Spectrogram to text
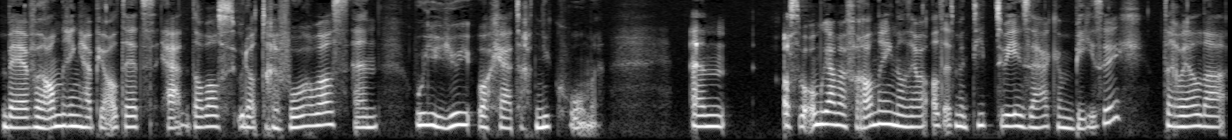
Bij verandering heb je altijd, ja, dat was hoe dat ervoor was en oei, oei, wat gaat er nu komen? En als we omgaan met verandering, dan zijn we altijd met die twee zaken bezig. Terwijl dat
